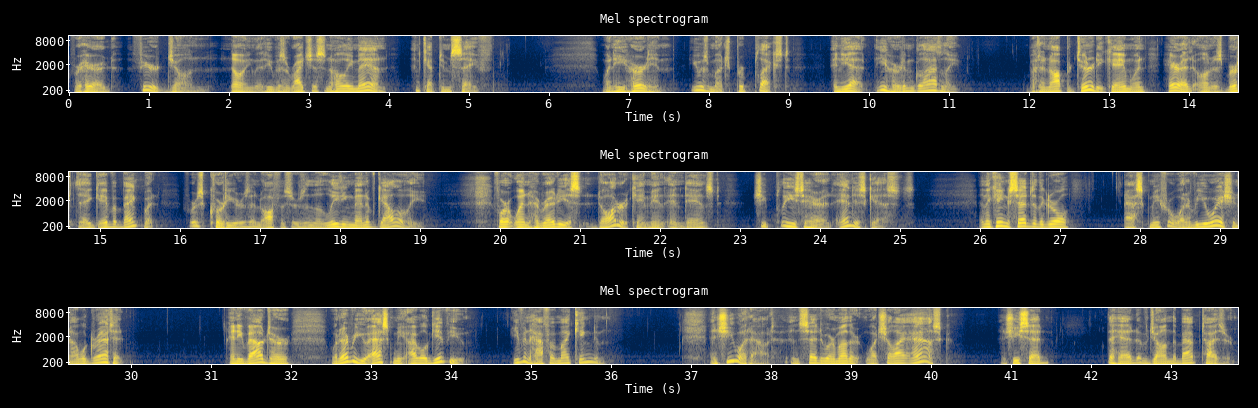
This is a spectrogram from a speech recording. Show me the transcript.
for Herod feared John, knowing that he was a righteous and holy man, and kept him safe. When he heard him, he was much perplexed, and yet he heard him gladly. But an opportunity came when Herod, on his birthday, gave a banquet for his courtiers and officers and the leading men of Galilee. For when Herodias' daughter came in and danced, she pleased Herod and his guests. And the king said to the girl, Ask me for whatever you wish, and I will grant it. And he vowed to her, Whatever you ask me, I will give you, even half of my kingdom. And she went out and said to her mother, What shall I ask? And she said, The head of John the Baptizer.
